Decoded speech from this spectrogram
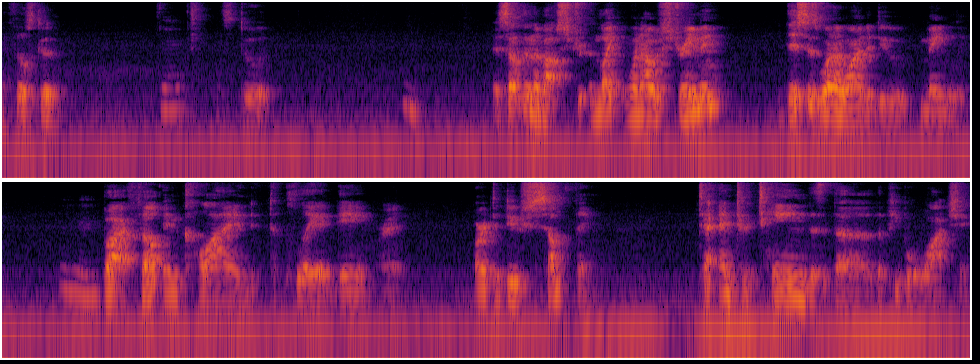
It feels good. Yeah. Let's do it. It's something about str- like when I was streaming. This is what I wanted to do mainly, Mhm. but I felt inclined to play a game, right, or to do something to entertain the the, the people watching.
